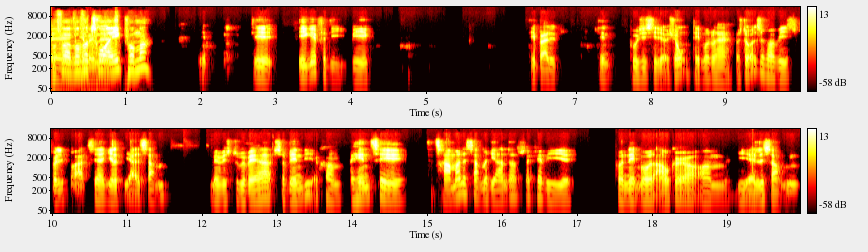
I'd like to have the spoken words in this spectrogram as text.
Hvorfor, hvorfor jamen, tror øh, I ikke på mig? Det er ikke fordi vi ikke... Det er bare lidt, en pudsig situation. Det må du have forståelse for. Vi er selvfølgelig parat til at hjælpe jer alle sammen. Men hvis du vil være så venlig at komme hen til, til trammerne sammen med de andre, så kan vi øh, på en nem måde afgøre, om I alle sammen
